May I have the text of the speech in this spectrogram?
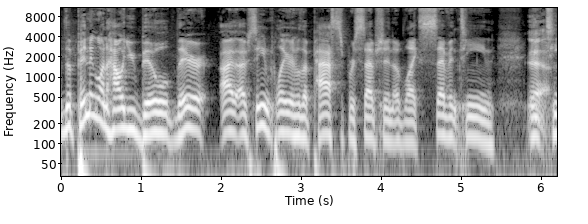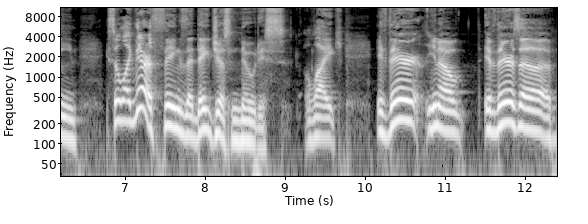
depending on how you build, there I, I've seen players with a passive perception of like 17, Yeah. 18. So like there are things that they just notice. Like if they're you know if there's a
